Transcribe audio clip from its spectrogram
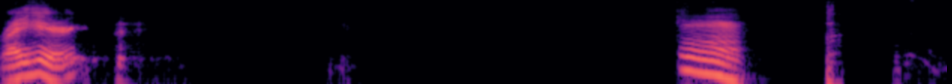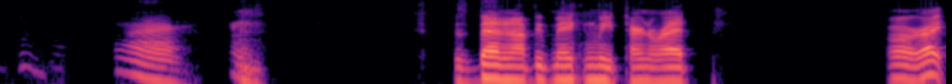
right here. Mm. Mm. This better not be making me turn red. All right.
